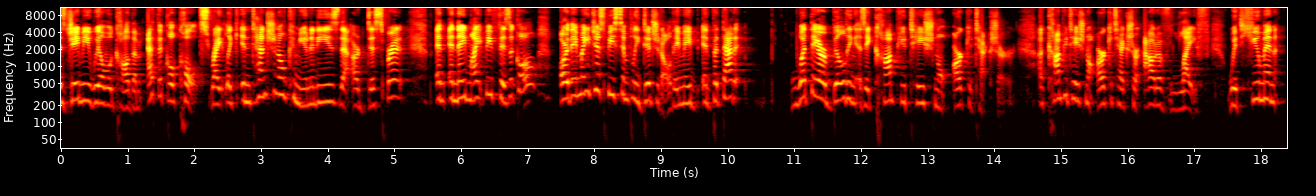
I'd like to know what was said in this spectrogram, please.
as Jamie Wheal would call them, ethical cults, right? Like intentional communities that are disparate and, and they might be physical or they might just be simply digital. They may, but that what they are building is a computational architecture, a computational architecture out of life with human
